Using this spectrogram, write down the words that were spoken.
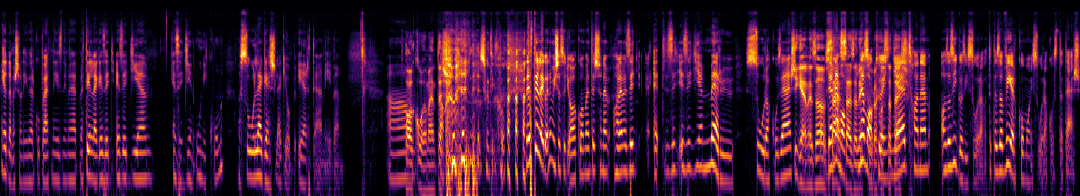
érdemes a Lever kupát nézni, mert, mert tényleg ez egy, ez egy ilyen ez egy ilyen unikum a szó legeslegjobb értelmében. Um, alkoholmentes. Alkoholmentes unikum. De ez tényleg nem is az, hogy alkoholmentes, hanem, hanem ez, egy, ez, egy, ez egy ilyen merő szórakozás. Igen, ez a de nem a, nem a könnyed, hanem az az igazi szórakoztatás. Tehát az a vérkomoly szórakoztatás.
